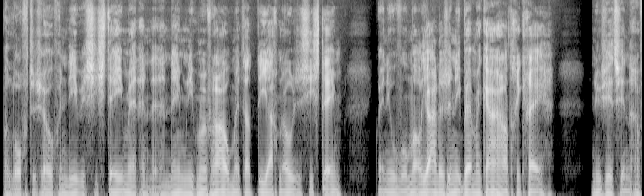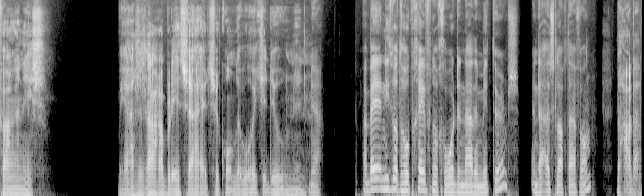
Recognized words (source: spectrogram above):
beloftes over nieuwe systemen. En dan neemt die mevrouw met dat diagnosesysteem. Ik weet niet hoeveel miljarden ze niet bij elkaar had gekregen. Nu zit ze in de gevangenis. Maar ja, ze zag er blits uit. Ze kon een woordje doen. En... Maar ben je niet wat hoopgevender geworden na de midterms en de uitslag daarvan? Nou, dat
